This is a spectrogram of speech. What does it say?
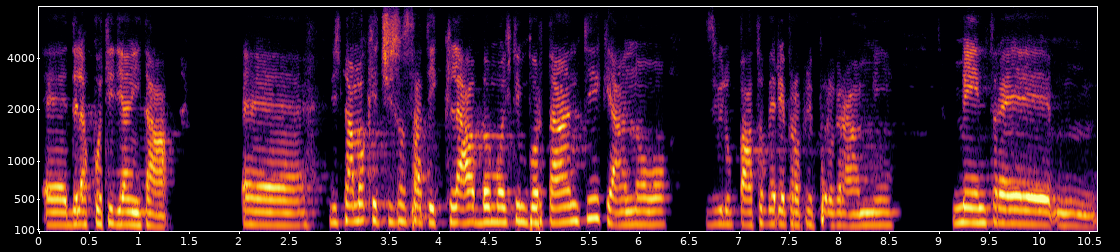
eh, della quotidianità. Eh, diciamo che ci sono stati club molto importanti che hanno sviluppato veri e propri programmi, mentre mh,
